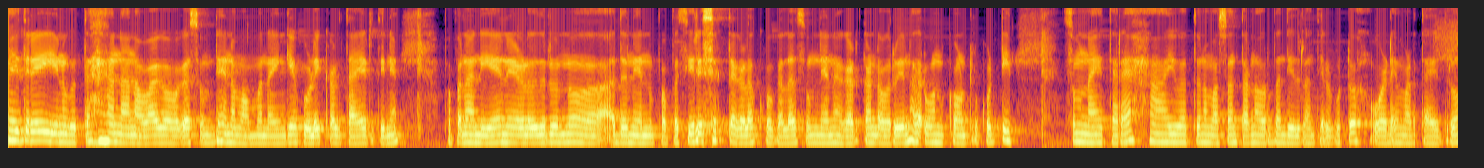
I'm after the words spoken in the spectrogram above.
ಸ್ನೇಹಿತರೆ ಏನು ಗೊತ್ತಾ? ನಾನು ಅವಾಗ ಅವಾಗ ಸುಮ್ಮನೆ ನಮ್ಮ ಅಮ್ಮನ ಹಿಂಗೆ ಹುಳಿಕೊಳ್ತಾ ಇರ್ತೀನಿ. ಪಾಪ ನಾನು ಏನು ಹೇಳಿದ್ರು ಅದನ್ನೇನು ಪಾಪ ಸೀರಿಯಸ್ ಆಗಿ ತಗೊಳಕ್ಕೆ ಹೋಗಲ್ಲ. ಸುಮ್ಮನೆ ನಗಾಡ್ಕೊಂಡು ಅವ್ರು ಏನಾದ್ರು ಒಂದು ಕೌಂಟ್ರ್ ಕೊಟ್ಟು ಸುಮ್ಮನೆ ಆಯ್ತಾರೆ. ಇವತ್ತು ನಮ್ಮ ವಸಂತಣ್ಣವ್ರು ಬಂದಿದ್ರು ಅಂತ ಹೇಳ್ಬಿಟ್ಟು ಓಡೆ ಮಾಡ್ತಾಯಿದ್ರು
